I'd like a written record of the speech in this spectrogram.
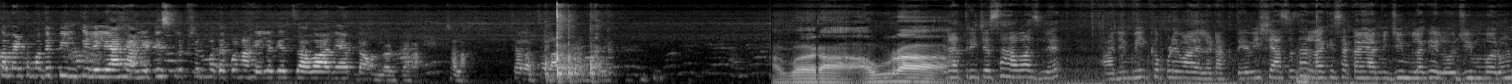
कमेंटमध्ये पिन केलेली आहे आणि डिस्क्रिप्शनमध्ये पण आहे. लगेच जावा आणि ऍप डाउनलोड करा. चला. चला चला. आवरा आवरा. रात्रीचे सहा वाजलेत आणि मी कपडे वाळायला टाकते. विषय असं झाला की सकाळी आम्ही जिमला गेलो. जिम वरून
